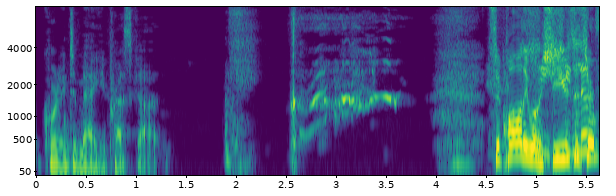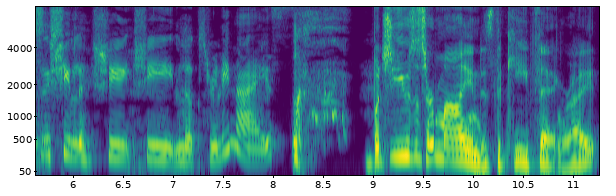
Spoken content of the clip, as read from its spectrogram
according to Maggie Prescott? it's a quality woman. She, uses looks, her, she she she looks really nice. but she uses her mind is the key thing, right?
